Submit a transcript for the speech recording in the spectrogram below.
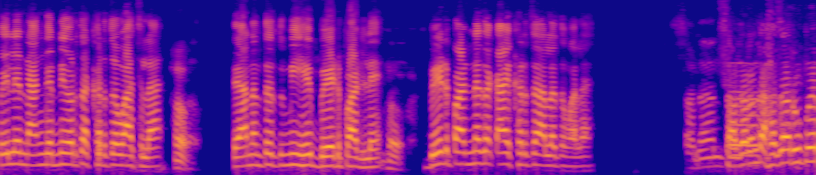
पहिले नांगरणीवरचा खर्च वाचला हो. त्यानंतर तुम्ही हे बेड पाडले हो. बेड पाडण्याचा काय खर्च आला तुम्हाला साधारणतः हजार रुपये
